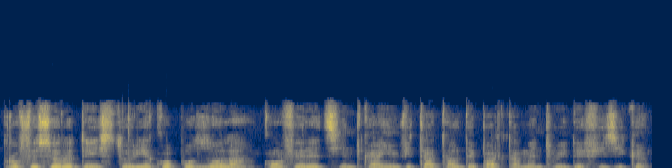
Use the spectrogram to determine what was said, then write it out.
Profesorul de istorie Copozola, conferențind ca invitat al Departamentului de Fizică,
